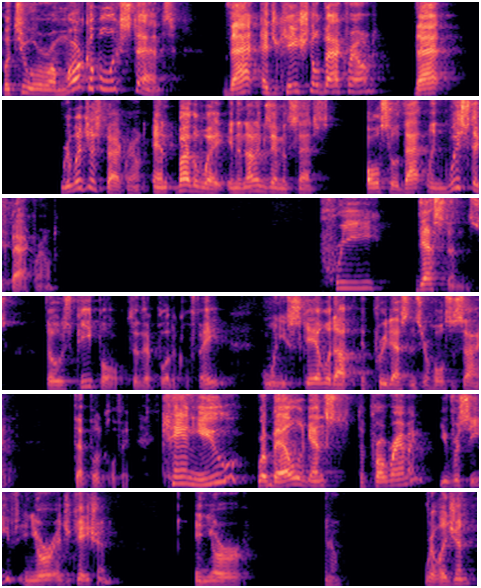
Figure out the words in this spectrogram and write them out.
but to a remarkable extent, that educational background, that religious background, and by the way, in an unexamined sense, also that linguistic background predestines those people to their political fate. And when you scale it up, it predestines your whole society, that political fate. Can you rebel against the programming you've received in your education, in your, you know, religion?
